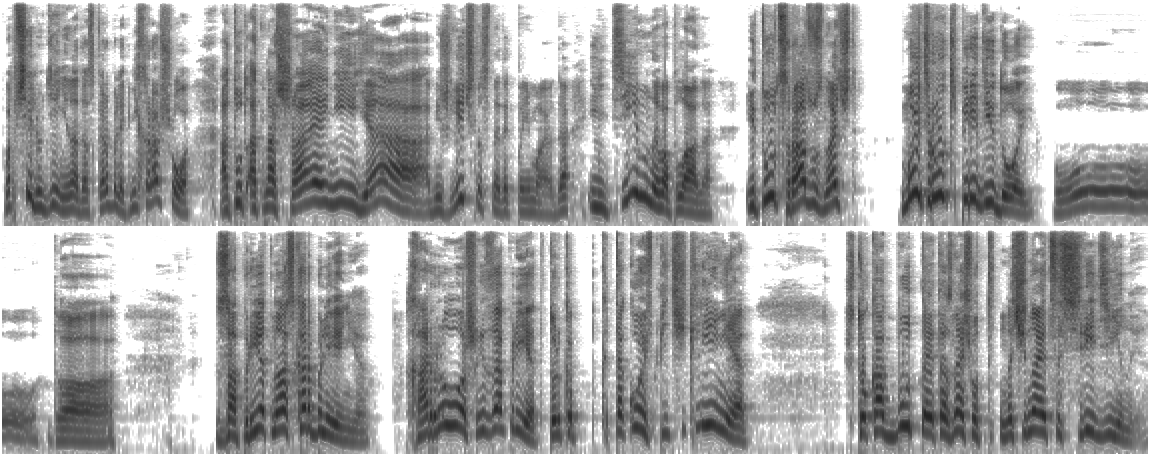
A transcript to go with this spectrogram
Вообще людей не надо оскорблять. Нехорошо. А тут отношения межличностные, я так понимаю, да, интимного плана. И тут сразу, значит, мыть руки перед едой. О, да. Запрет на оскорбление. Хороший запрет. Только такое впечатление, что как будто это, знаешь, вот начинается с середины.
